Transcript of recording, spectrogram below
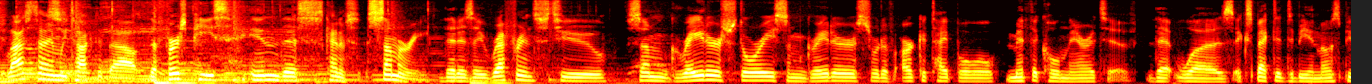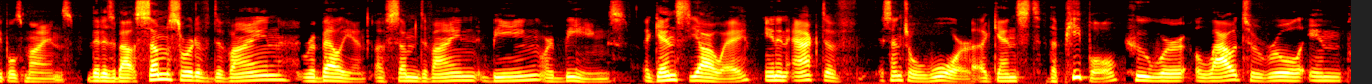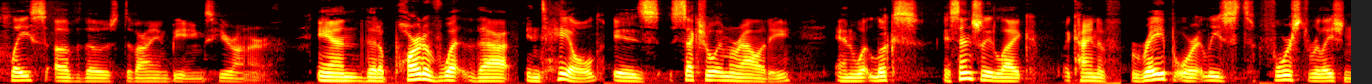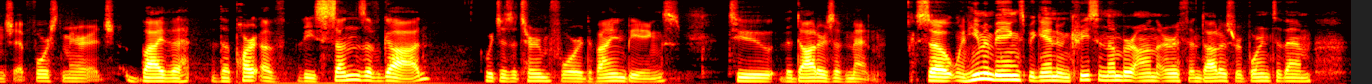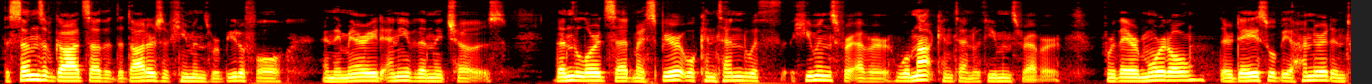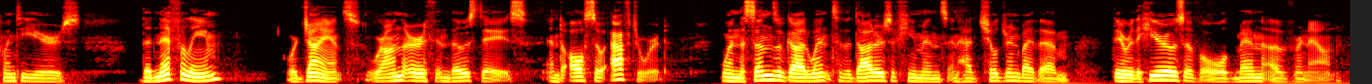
last time we talked about the first piece in this kind of summary that is a reference to some greater story, some greater sort of archetypal mythical narrative that was expected to be in most people's minds, that is about some sort of divine rebellion of some divine being or beings against Yahweh in an act of essential war against the people who were allowed to rule in place of those divine beings here on earth. And that a part of what that entailed is sexual immorality and what looks essentially like a kind of rape or at least forced relationship, forced marriage by the the part of the sons of God, which is a term for divine beings, to the daughters of men. So, when human beings began to increase in number on the earth and daughters were born to them, the sons of God saw that the daughters of humans were beautiful, and they married any of them they chose. Then the Lord said, My spirit will contend with humans forever, will not contend with humans forever, for they are mortal, their days will be a hundred and twenty years. The Nephilim, or giants, were on the earth in those days, and also afterward, when the sons of God went to the daughters of humans and had children by them they were the heroes of old, men of renown.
